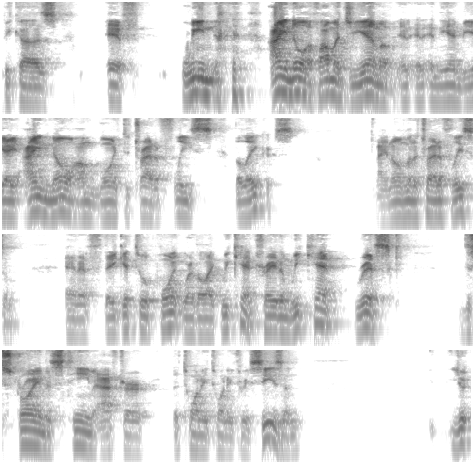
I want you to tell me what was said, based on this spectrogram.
Because if we I know if I'm a GM of, in, in, the NBA, I know I'm going to try to fleece the Lakers. I know I'm going to try to fleece them. And if they get to a point where they're like, we can't trade them, we can't risk destroying this team after the 2023 season. You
